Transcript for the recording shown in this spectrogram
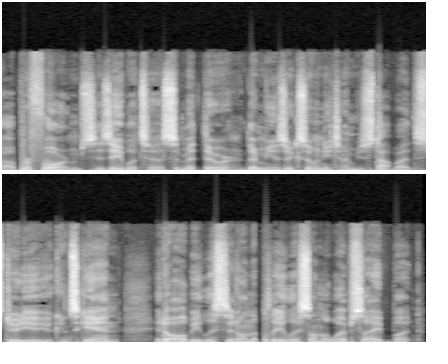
uh, performs is able to submit their their music. So anytime you stop by the studio, you can scan. It'll all be listed on the playlist on the website. But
